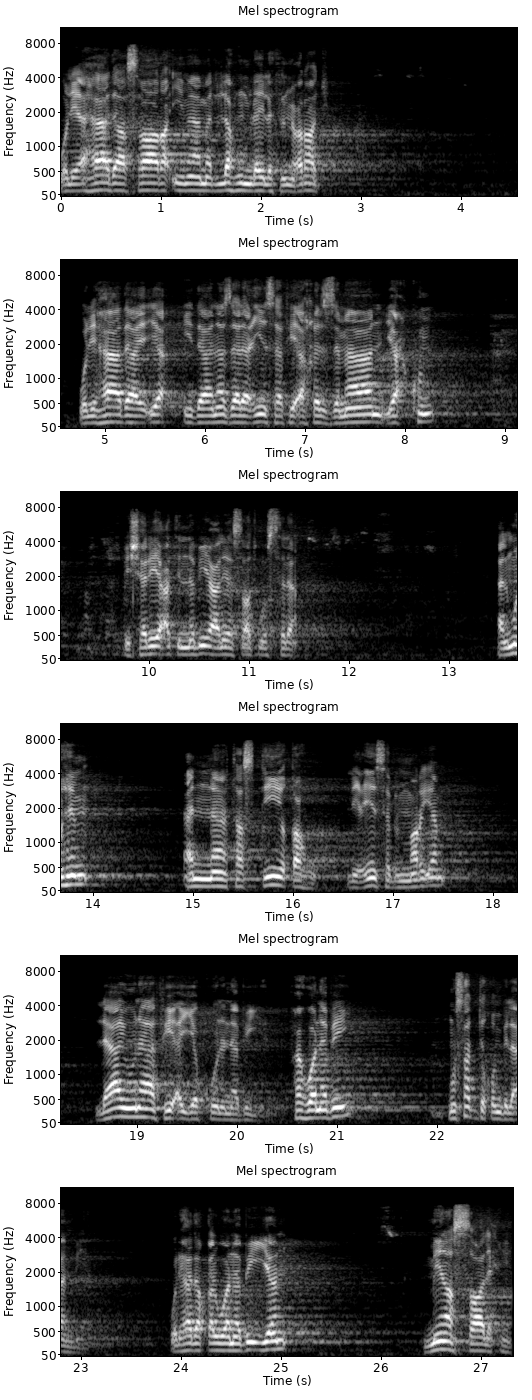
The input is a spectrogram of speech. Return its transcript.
ولهذا صار إماما لهم ليلة المعراج. ولهذا إذا نزل عيسى في آخر الزمان يحكم بشريعة النبي عليه الصلاة والسلام. المهم أن تصديقه لعيسى بن مريم لا ينافي أن يكون نبيا فهو نبي مصدق بالأنبياء. ولهذا قال ونبيا من الصالحين.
